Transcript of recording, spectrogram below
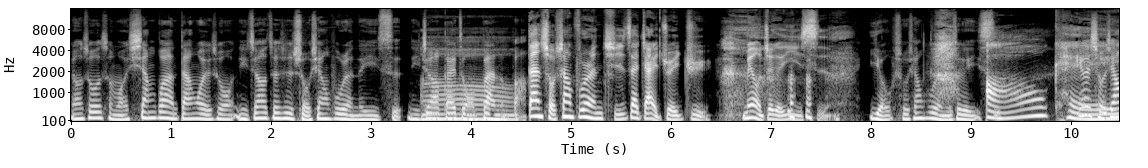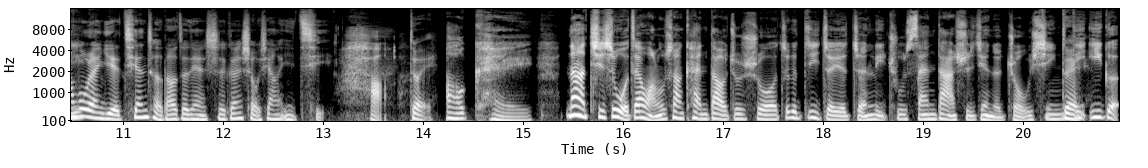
比方说什么相关的单位说，你知道这是首相夫人的意思，你知道该怎么办了吧？哦，但首相夫人其实在家里追剧，没有这个意思。有首相夫人的这个意思。OK，因为首相夫人也牵扯到这件事，跟首相一起。好。对，OK。那其实我在网络上看到，就是说这个记者也整理出三大事件的轴心。第一个，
